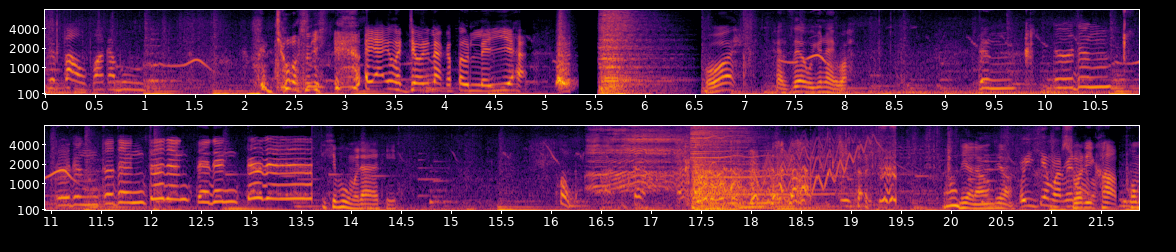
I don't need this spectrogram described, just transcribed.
เดี๋ยวเป่าปลากระบูเหมือนโจรเลยไอ้ไอ้เหมือนโจรในหนังการ์ตูนเลยอะ โอ้ยแผ่นเสื้อกูอยู่ไหนวะตึงตึงตึงตึงตึงตึงตึงตึงตึงตึงตึงพี่คิดผูกไม่ได้นาทีผมนักท่องเที่ยวนักท่องเที่ยวเฮ้ยเชี่ยมันไม่สวัสดีครับ ผม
